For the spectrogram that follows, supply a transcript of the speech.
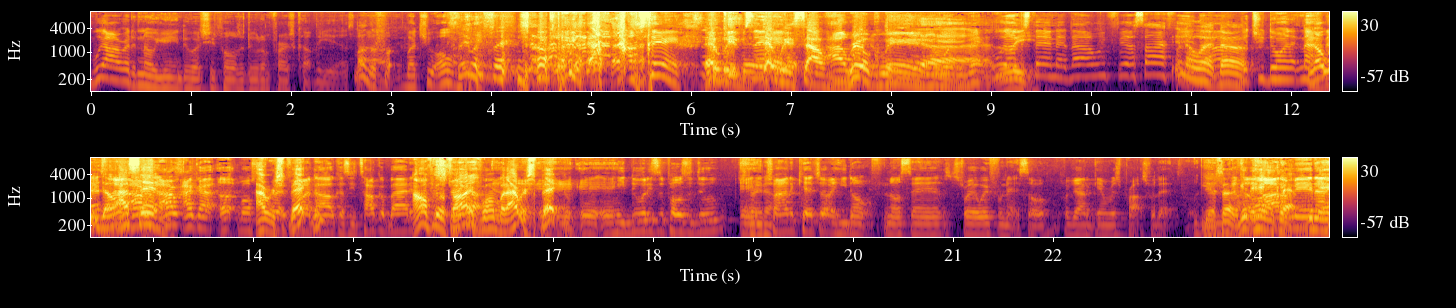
We already know you ain't do what you supposed to do them first couple of years, dog. Motherfucker. But you over. See it. what I'm saying? I'm saying That went- keep that went south I real quick. have been, I wouldn't have been. We understand that, dog. We feel sorry for You you, know what, dog, dog? But you doing it now. No, we don't. I I'm said- saying. I, I got utmost I respect, respect for my him. dog because he talk about it. I don't feel Straight sorry up. for him, but I respect and, him. and, and he do what he's supposed to do, and Straight he's up. trying to catch up, and he don't, you know, what I'm saying, stray away from that. So we got to give him his props for that. Yes, sir. There's Give me a a hand clap. of men Give me a out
